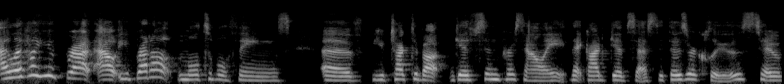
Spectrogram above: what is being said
I love how you've brought out you've brought out multiple things of you've talked about gifts and personality that God gives us that those are clues to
